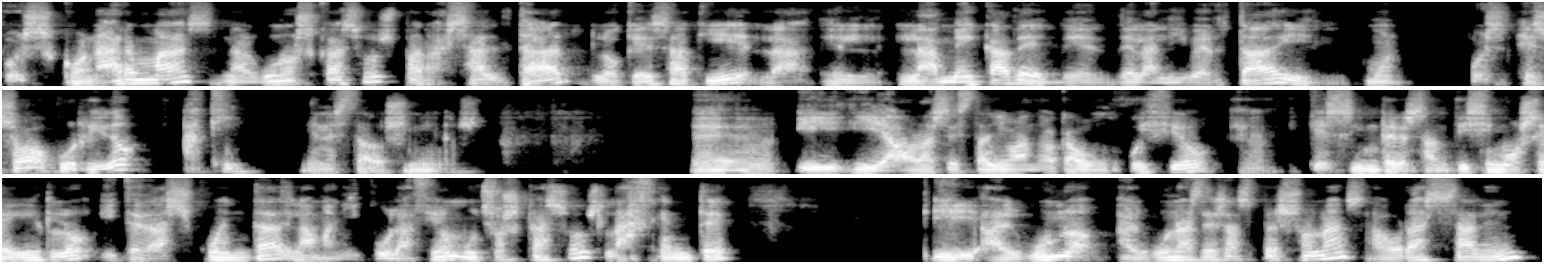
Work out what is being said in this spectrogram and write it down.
pues, con armas en algunos casos para asaltar lo que es aquí la, la meca de, de, la libertad y bueno, pues eso ha ocurrido aquí en Estados Unidos. Eh, y, ahora se está llevando a cabo un juicio eh, que es interesantísimo seguirlo y te das cuenta de la manipulación. Muchos casos, la gente y algunas de esas personas ahora salen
